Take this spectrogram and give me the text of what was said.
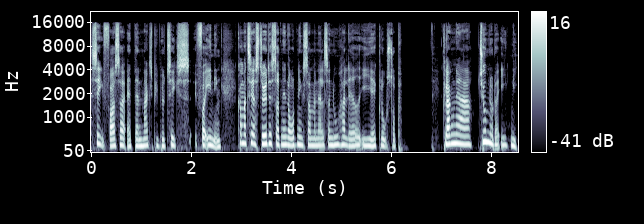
se for sig, at Danmarks Biblioteksforening kommer til at støtte sådan en ordning, som man altså nu har lavet i øh, Glostrup. Klokken er 20 minutter i 9.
